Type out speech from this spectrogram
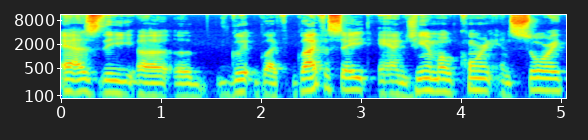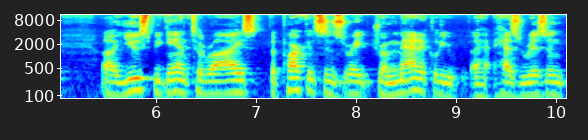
as the uh, uh, glyphosate and GMO corn and soy uh, use began to rise, the Parkinson's rate dramatically uh, has risen.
